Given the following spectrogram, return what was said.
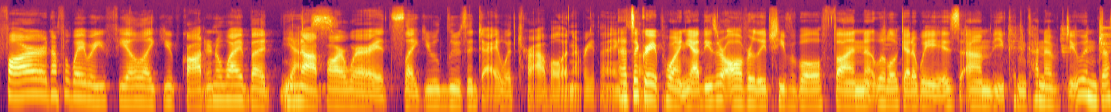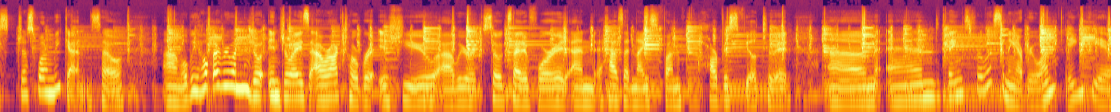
far enough away where you feel like you've gotten away, but not far where it's like you lose a day with travel and everything. That's a great point. Yeah, these are all really achievable, fun little getaways um, that you can kind of do in just just one weekend. So, um, well, we hope everyone enjo- enjoys our October issue. Uh, we were so excited for it, and it has a nice, fun harvest feel to it. Um, and thanks for listening, everyone. Thank you.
